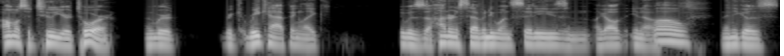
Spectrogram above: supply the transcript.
almost a two year tour, and we are re- recapping like it was 171 cities and like all you know. Whoa, And then he goes,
